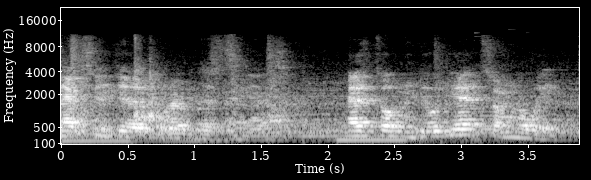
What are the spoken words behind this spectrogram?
Think he whatever this thing is. Hasn't told me to do it yet, so I'm gonna wait.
